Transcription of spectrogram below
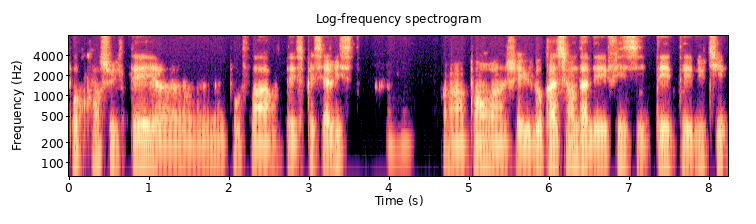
pour consulter, euh, pour voir des spécialistes. Mhm. Euh, bon, ben, j'ai eu l'occasion d'aller visiter des luthiers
